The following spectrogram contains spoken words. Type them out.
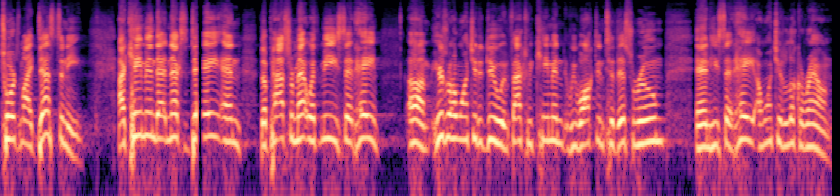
towards my destiny. I came in that next day, and the pastor met with me. He said, Hey, um, here's what I want you to do. In fact, we came in, we walked into this room, and he said, Hey, I want you to look around.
